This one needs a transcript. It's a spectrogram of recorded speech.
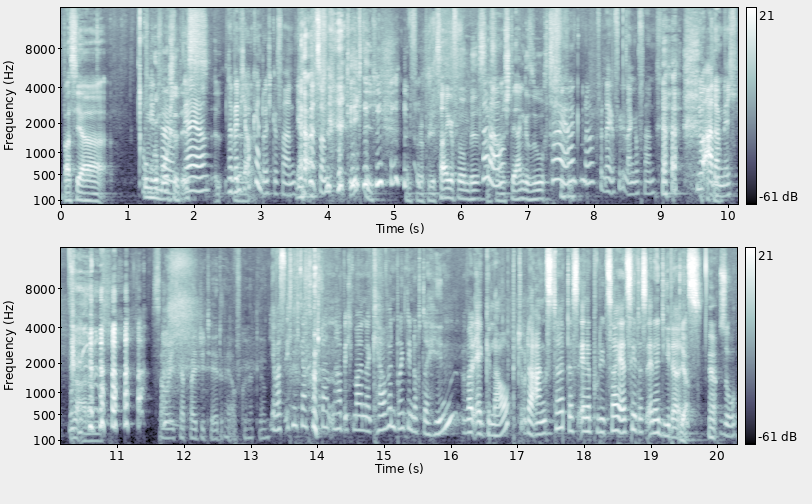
Was ja Fall. ist. Ja, ja. Da bin ich Äh, auch gern durchgefahren. Ja, Abkürzung. richtig. Wenn du vor der Polizei geflogen bist, hast du Genau. einen Stern gesucht. Ja, ja, genau. Bin da viel lang gefahren. Nur Adam nicht. Nur Adam nicht. Sorry, ich habe bei GTA 3 aufgehört, glaube ich. Ja, was ich nicht ganz verstanden habe, ich meine, Calvin bringt ihn doch dahin, weil er glaubt oder Angst hat, dass er der Polizei erzählt, dass er der Dealer Ja. ist. Ja. So.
